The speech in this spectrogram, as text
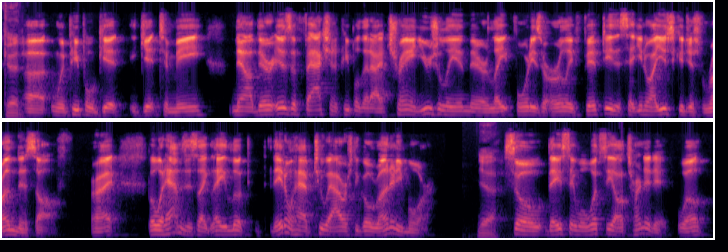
Good. Uh, when people get get to me. Now there is a faction of people that I train, usually in their late 40s or early 50s, that said, you know, I used to just run this off right? But what happens is like, hey, look, they don't have two hours to go run anymore. Yeah. So they say, well, what's the alternative? Well,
